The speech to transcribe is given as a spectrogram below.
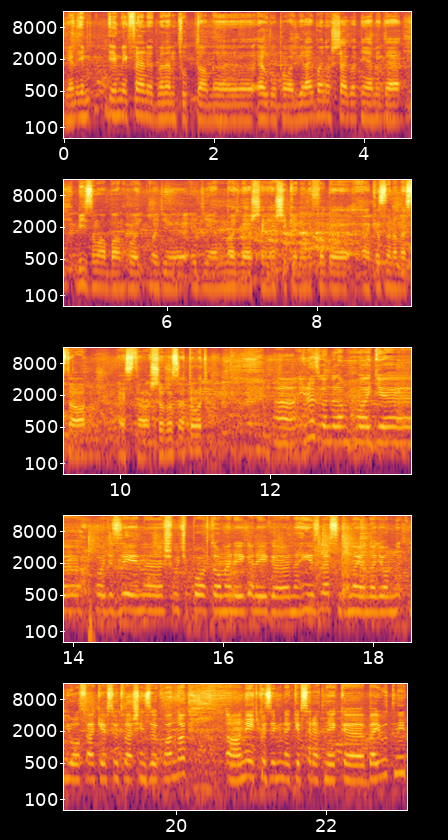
Igen, én, én még felnőttben nem tudtam uh, Európa vagy világbajnokságot nyerni, de bízom abban, hogy, hogy uh, egy ilyen nagy versenyen sikerülni fog uh, elkezdenem ezt a, ezt a sorozatot. Én azt gondolom, hogy, hogy az én súlycsoportom elég, elég nehéz lesz, nagyon-nagyon jól felkészült versenyzők vannak. A négy közé mindenképp szeretnék bejutni,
